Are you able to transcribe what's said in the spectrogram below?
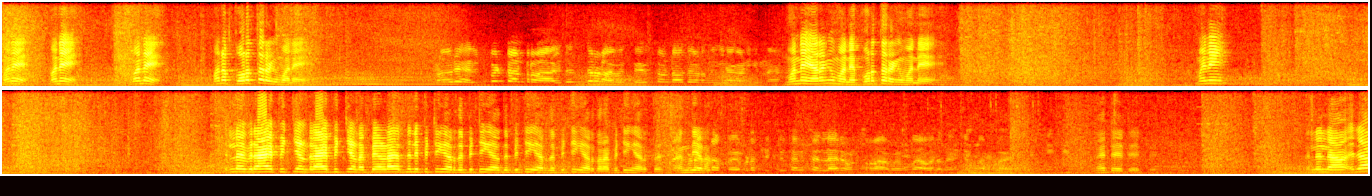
മോനെ മോനെ മോനെ മോനെ പുറത്തിറങ്ങും മോനെ. മോനെ ഇറങ്ങും മോനെ പുറത്തിറങ്ങും മോനെ. മോനെ. ഇല്ല ഇവരായ പിറ്റിയാണ് രായ പിറ്റിയാണ് ഇപ്പൊ ഇവിടെ എന്തിന്റെ പിറ്റിങ് ഇറത്ത് പിറ്റിങ് ഇറത്ത് പിറ്റിങ് ഇറത്ത് പിറ്റിങ് ഇറത്തടാ പിറ്റിങ് ഇറത്ത് എന്ത് ചെയ്യണം. ഇല്ലല്ല രാ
